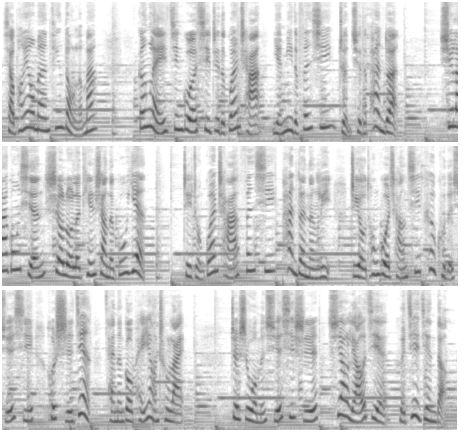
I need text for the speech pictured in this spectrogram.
小朋友们听懂了吗？更雷经过细致的观察、严密的分析、准确的判断，虚拉弓弦射落了天上的孤雁。这种观察、分析、判断能力，只有通过长期刻苦的学习和实践才能够培养出来。这是我们学习时需要了解和借鉴的。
